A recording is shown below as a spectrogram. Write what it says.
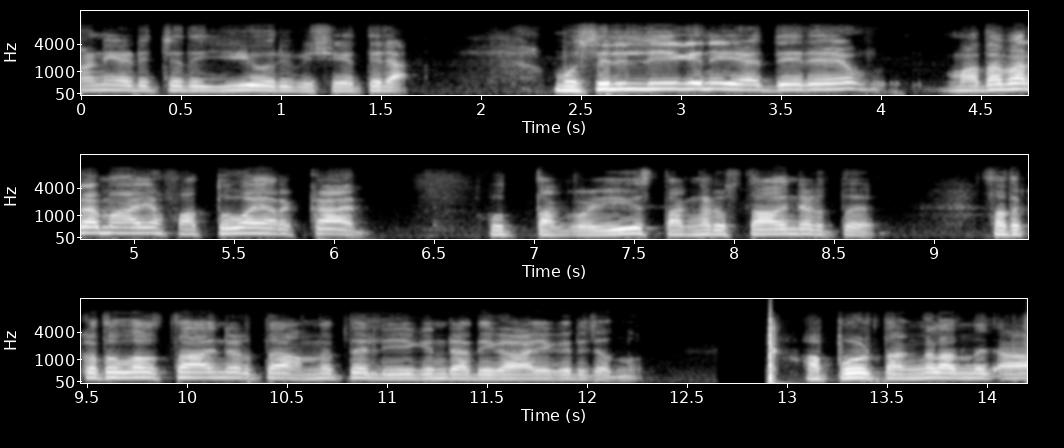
ആണിയടിച്ചത് ഈ ഒരു വിഷയത്തിലാണ് മുസ്ലിം ലീഗിന് എതിരെ മതപരമായ ഫത്വ ഇറക്കാൻ ഈ തങ്ങളുടെ ഉസ്താദിന്റെ അടുത്ത് സദക്കത്തുള്ള ഉസ്താദിന്റെ അടുത്ത് അന്നത്തെ ലീഗിന്റെ അധികായകർ ചെന്നു. അപ്പോൾ തങ്ങൾ അന്ന് ആ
